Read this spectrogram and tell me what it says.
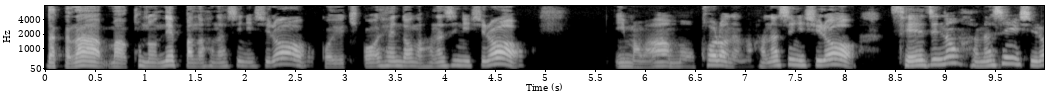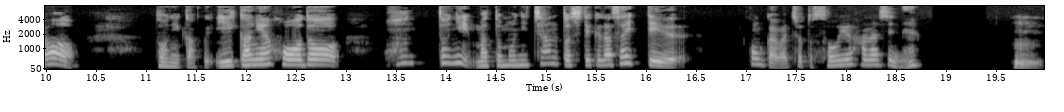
だから、まあ、この熱波の話にしろ、こういう気候変動の話にしろ、今はもうコロナの話にしろ、政治の話にしろ、とにかくいい加減報道、本当にまともにちゃんとしてくださいっていう、今回はちょっとそういう話ね。うん。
